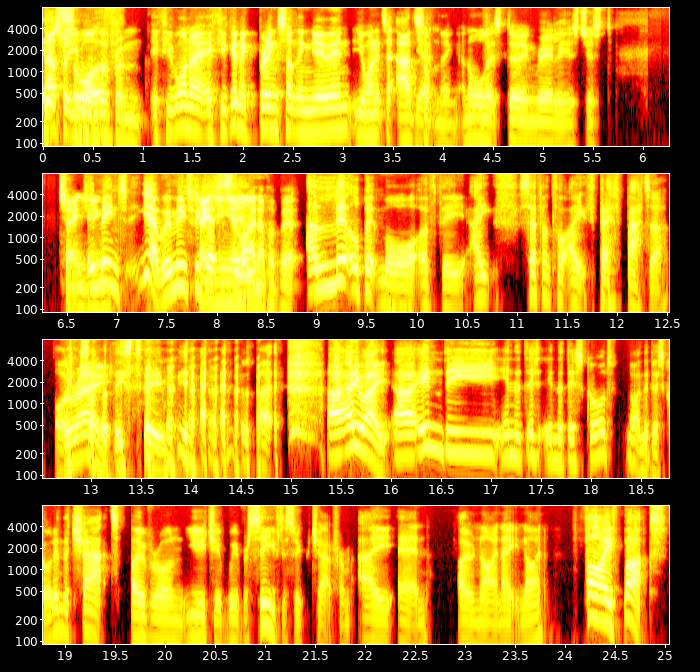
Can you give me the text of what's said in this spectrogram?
That's what you want of- from if you want to if you're going to bring something new in, you want it to add Yeah. something, and all it's doing really is just changing. It means yeah, it means we get to see your a- a bit. a little bit more of the eighth, seventh, or eighth best batter on some of these teams. yeah. like- uh, anyway, uh, in the in the in the Discord, not in the Discord, in the chat over on YouTube, we've received a super chat from AN0989. Five bucks.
